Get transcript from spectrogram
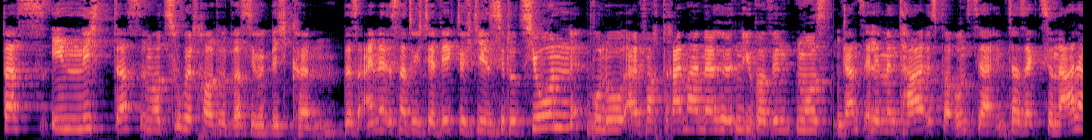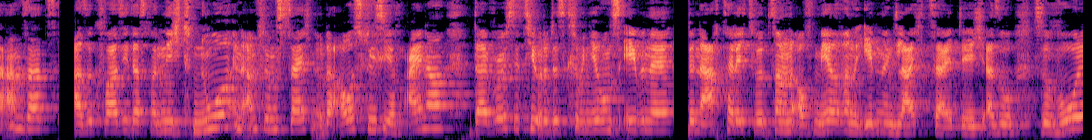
dass ihnen nicht das immer zugetraut wird, was sie wirklich können. Das eine ist natürlich der Weg durch die Institution, wo du einfach dreimal mehr Hürden überwinden musst. Ganz elementar ist bei uns der intersektionale Ansatz. Also quasi, dass man nicht nur in Anführungszeichen oder ausschließlich auf einer Diversity- oder Diskriminierungsebene benachteiligt wird, sondern auf mehreren Ebenen gleichzeitig. Also sowohl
